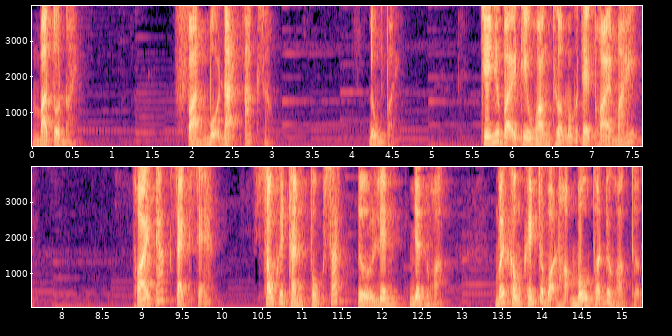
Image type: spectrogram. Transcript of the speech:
Ma Tôn nói, Phản bội đại ác sao? Đúng vậy. Chỉ như vậy thì Hoàng thượng mới có thể thoải mái. Thoái thác sạch sẽ. Sau khi thần phục sát từ Liên Nhân Hoàng, Mới không khiến cho bọn họ mâu thuẫn với Hoàng thượng.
